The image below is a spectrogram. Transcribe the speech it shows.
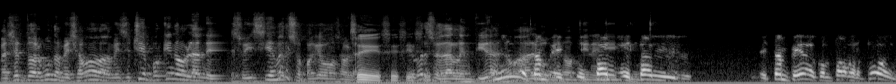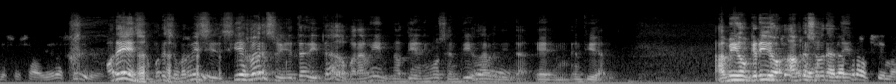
Ayer todo el mundo me llamaba, me dice, che, ¿por qué no hablan de eso? Y si es verso, ¿para qué vamos a hablar? Sí, sí, sí, El sí. verso es darle entidad, No, están, Algo que no tiene están, están, están pegados con PowerPoint esos audios, no sirven. Por eso, por eso, para mí si, si es verso y está editado, para mí no tiene ningún sentido darle eh, entidad. Amigo querido, Entonces, abrazo hasta grande. la próxima.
